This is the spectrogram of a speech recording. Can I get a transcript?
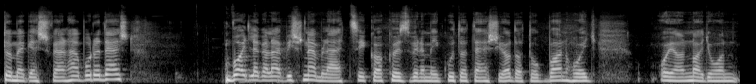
tömeges felháborodást, vagy legalábbis nem látszik a közvéleménykutatási adatokban, hogy olyan nagyon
